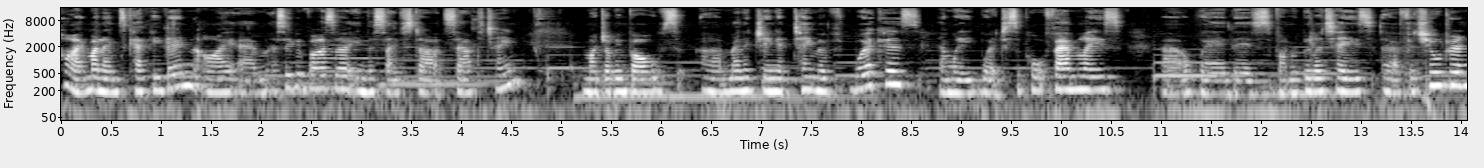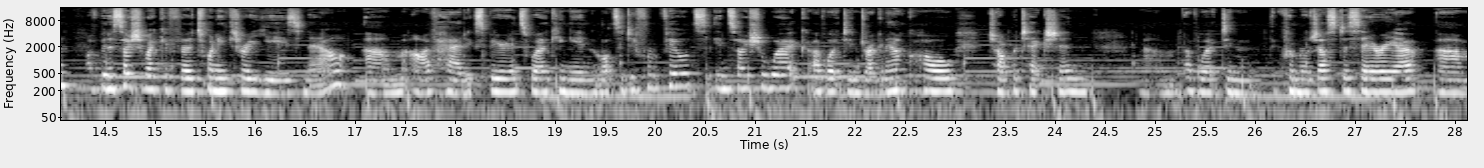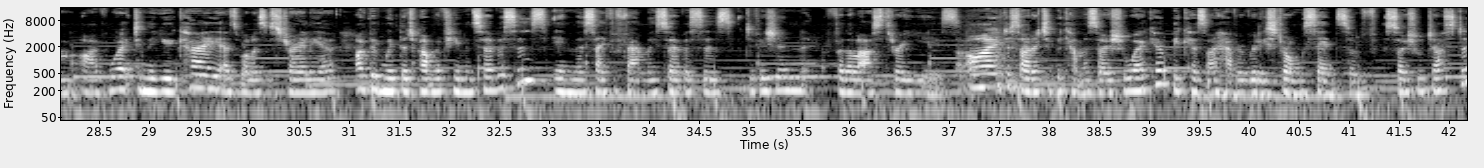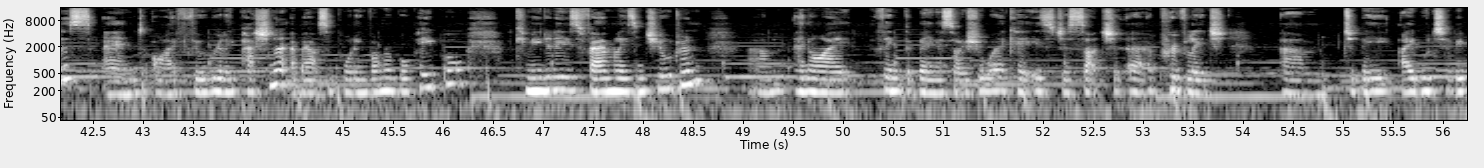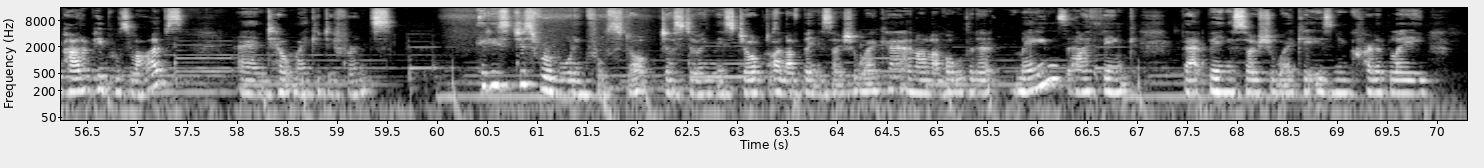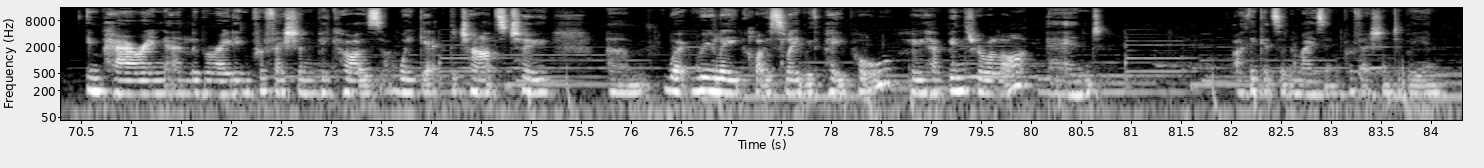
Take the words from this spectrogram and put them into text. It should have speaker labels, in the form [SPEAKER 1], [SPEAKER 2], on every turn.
[SPEAKER 1] Hi, my name's Kathy Venn. I am a supervisor in the Safe Start South team. My job involves uh, managing a team of workers and we work to support families uh, where there's vulnerabilities uh, for children. I've been a social worker for 23 years now. Um, I've had experience working in lots of different fields in social work. I've worked in drug and alcohol, child protection, um, I've worked in the criminal justice area. Um, I've worked in the UK as well as Australia. I've been with the Department of Human Services in the Safer Family Services division for the last three years. I decided to become a social worker because I have a really strong sense of social justice and I feel really passionate about supporting vulnerable people, communities, families and children. Um, and I think that being a social worker is just such a, a privilege um, to be able to be part of people's lives and help make a difference. It is just rewarding full stop just doing this job. I love being a social worker and I love all that it means. I think that being a social worker is an incredibly empowering and liberating profession because we get the chance to um, work really closely with people who have been through a lot and I think it's an amazing profession to be in.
